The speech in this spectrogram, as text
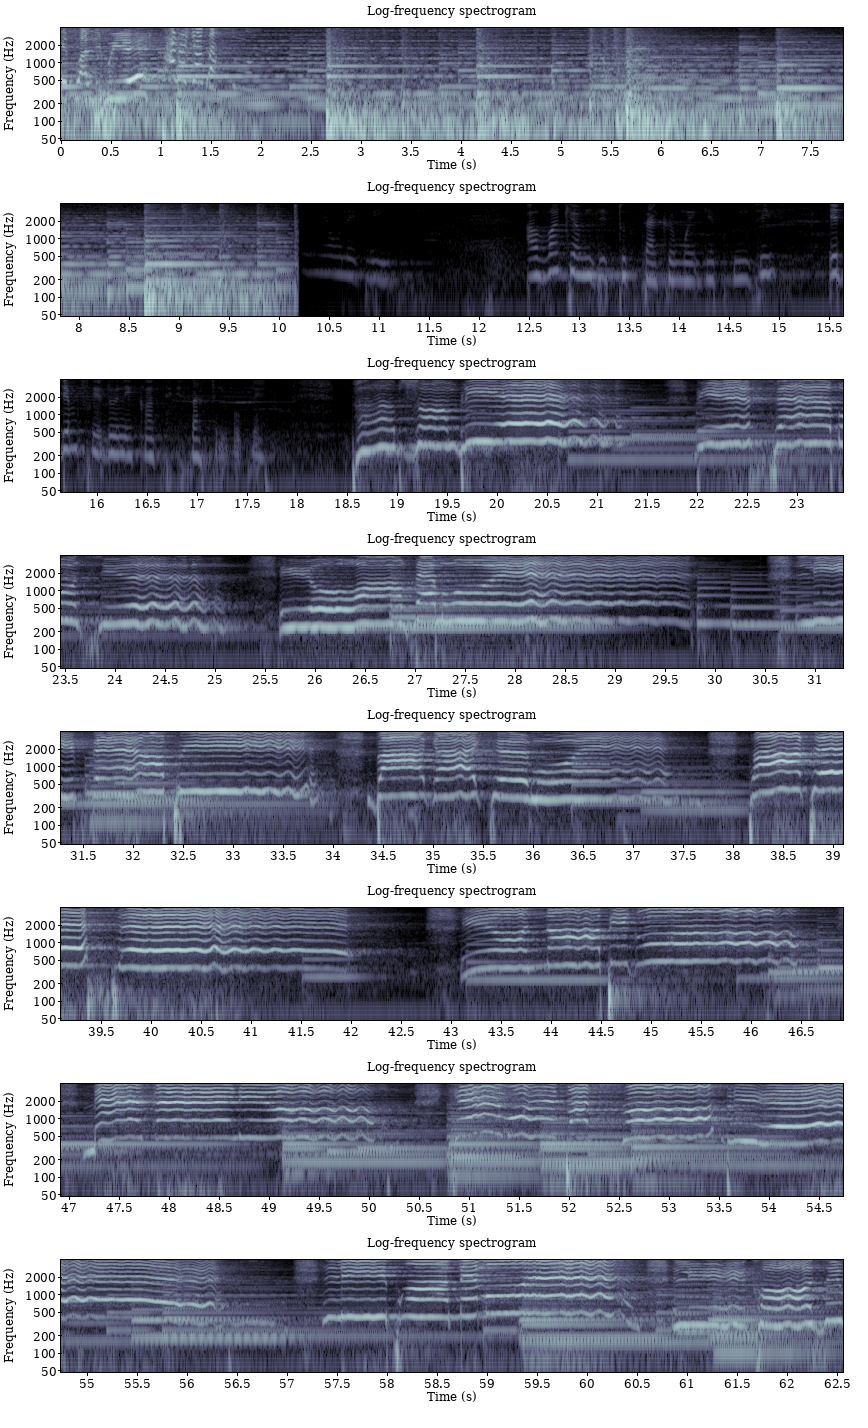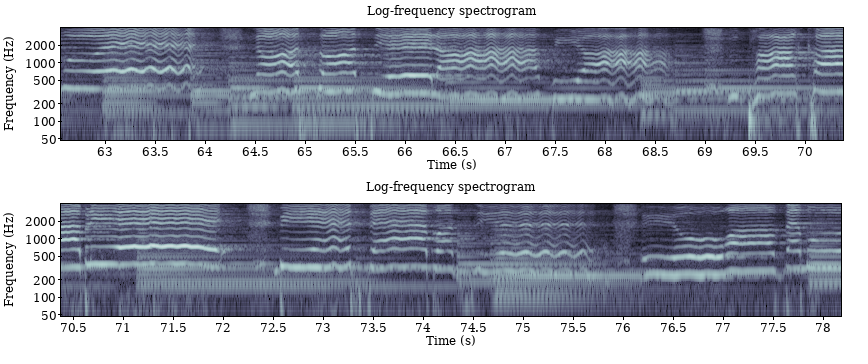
empêcher étoile battu, moi. Seigneur l'église. Avant que me dise tout ça que moi j'ai pour me dire, aidez-moi frère donner cantique ça s'il vous plaît. Pape j'oublié, bien fait bon Dieu, yo envers moi. Que envers moi.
